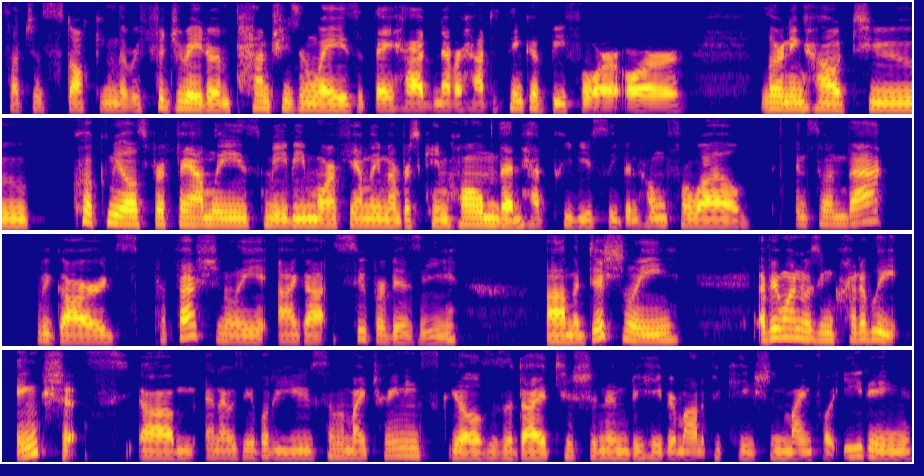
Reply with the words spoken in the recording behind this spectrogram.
such as stocking the refrigerator and pantries in ways that they had never had to think of before, or learning how to cook meals for families. Maybe more family members came home than had previously been home for a while. And so, in that regards, professionally, I got super busy. Um, additionally, everyone was incredibly anxious, um, and I was able to use some of my training skills as a dietitian in behavior modification, mindful eating,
